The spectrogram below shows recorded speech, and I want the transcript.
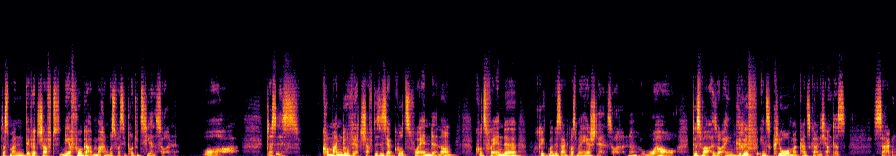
dass man der Wirtschaft mehr Vorgaben machen muss, was sie produzieren sollen. Oh, das ist Kommandowirtschaft. Das ist ja kurz vor Ende. Ne? Kurz vor Ende kriegt man gesagt, was man herstellen soll. Ne? Wow, das war also ein Griff ins Klo, man kann es gar nicht anders sagen.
